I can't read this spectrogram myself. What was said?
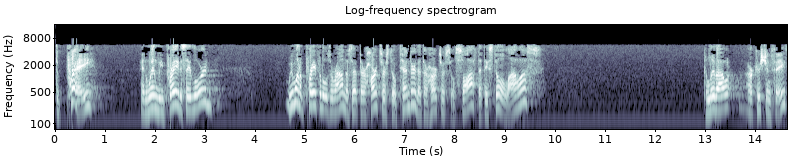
to pray, and when we pray, to say, Lord, we want to pray for those around us that their hearts are still tender, that their hearts are still soft, that they still allow us to live out our Christian faith,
